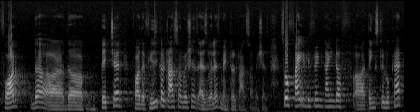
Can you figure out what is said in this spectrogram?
for the, uh, the picture for the physical transformations as well as mental transformations. So, five different kind of uh, things to look at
